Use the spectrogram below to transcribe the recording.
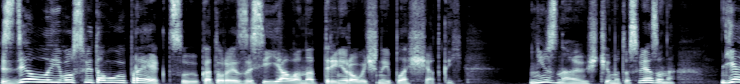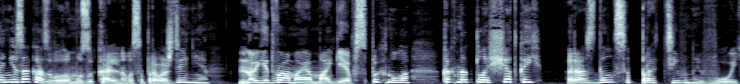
сделала его световую проекцию, которая засияла над тренировочной площадкой. Не знаю, с чем это связано, я не заказывала музыкального сопровождения, но едва моя магия вспыхнула, как над площадкой раздался противный вой.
